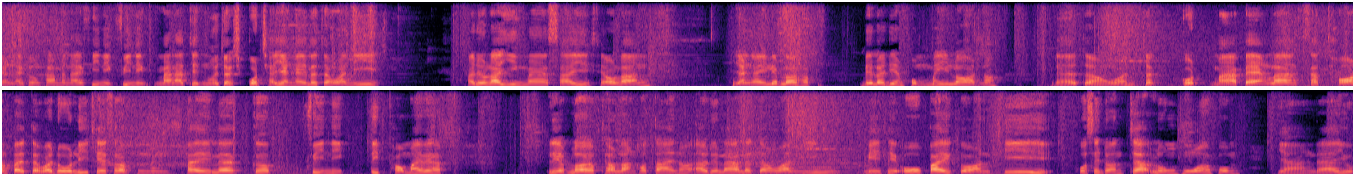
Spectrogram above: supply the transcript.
ยังไงเพิ่มค่ามานาฟีนิกฟีนิกมานาเจ็ดหน่วยจะกดใช้ยังไงแล้วจังหวะนี้อาเดล่ายิงมาใส่แถวหลัง ยังไงเรียบร้อยครับเบลาเดียนผมไม่รอดเนาะและจังหวะจะกดม้าแปลงร่างสะท้อนไปแต่ว่าโดนรีเทสสลับหนึ่งไปแล้วก็ฟีนิก ติดเผาไหม้ไปครับ เรียบร้อยครับแถวหลังเขาตายเนาะอัลเดล่าและจังหวะนี้เมเทโอไปก่อนที่โพไซดอนจะลงหัวผมยังได้อยู่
